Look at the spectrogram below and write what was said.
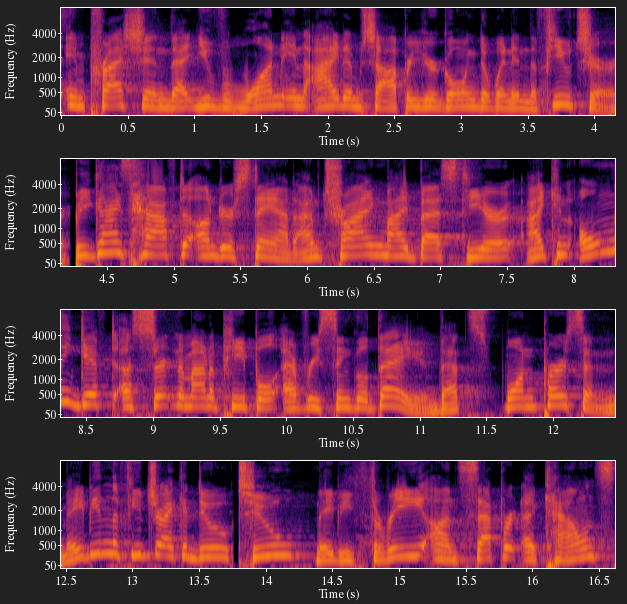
impression that you've won in item shop or you're going to win in the future. But you guys have to understand, I'm trying my best here. I can only gift a certain amount of people every single day. That's one person. Maybe in the future I could do two, maybe three on separate accounts,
